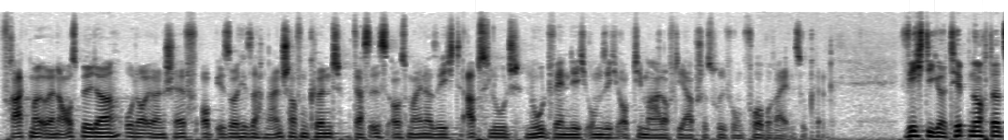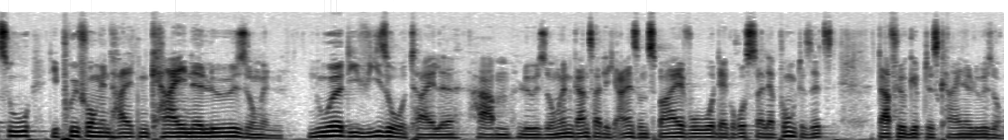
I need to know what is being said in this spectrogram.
fragt mal euren Ausbilder oder euren Chef, ob ihr solche Sachen anschaffen könnt. Das ist aus meiner Sicht absolut notwendig, um sich optimal auf die Abschlussprüfung vorbereiten zu können. Wichtiger Tipp noch dazu, die Prüfungen enthalten keine Lösungen. Nur die Viso-Teile haben Lösungen, ganzheitlich 1 und 2, wo der Großteil der Punkte sitzt. Dafür gibt es keine Lösung.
